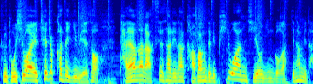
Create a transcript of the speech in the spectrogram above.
그 도시화에 최적화되기 위해서 다양한 악세사리나 가방들이 필요한 지역인 것 같긴 합니다.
